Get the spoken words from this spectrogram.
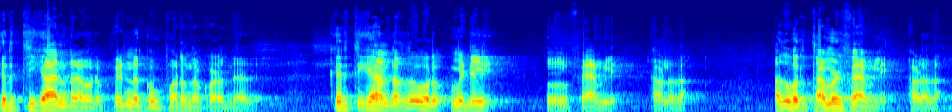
கிருத்திகான்ற ஒரு பெண்ணுக்கும் பிறந்த குழந்தை அது. கிருத்திகான்றது ஒரு மிடில் ஃபேமிலி அவ்வளோதான் அது ஒரு தமிழ் ஃபேமிலி அவ்வளோதான்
